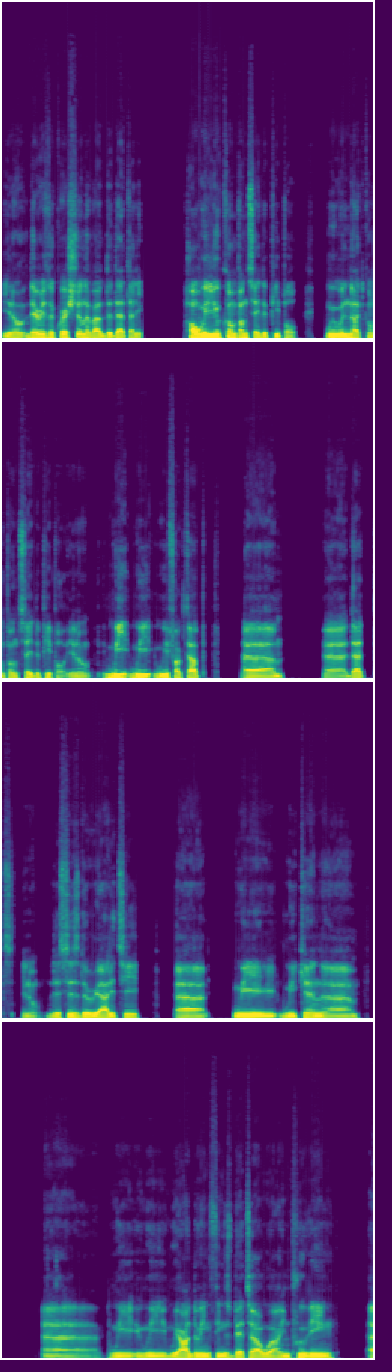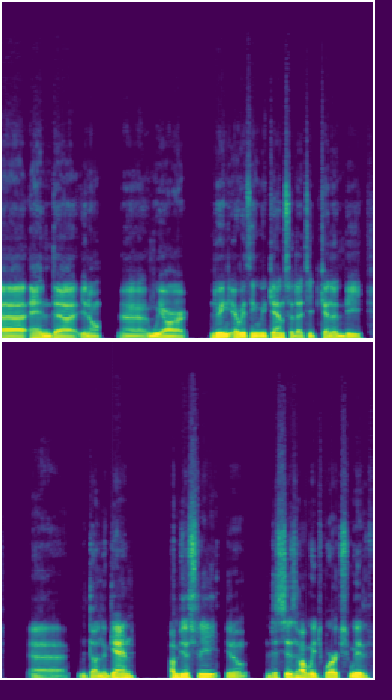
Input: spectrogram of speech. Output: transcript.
You know there is a question about the data how will you compensate the people? We will not compensate the people. You know we we we fucked up. Um uh that you know this is the reality we we can uh, uh we we we are doing things better we are improving uh and uh you know uh we are doing everything we can so that it cannot be uh done again obviously you know this is how it works with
